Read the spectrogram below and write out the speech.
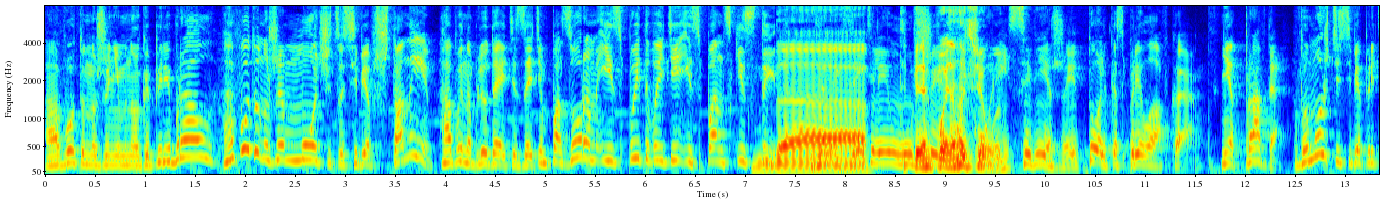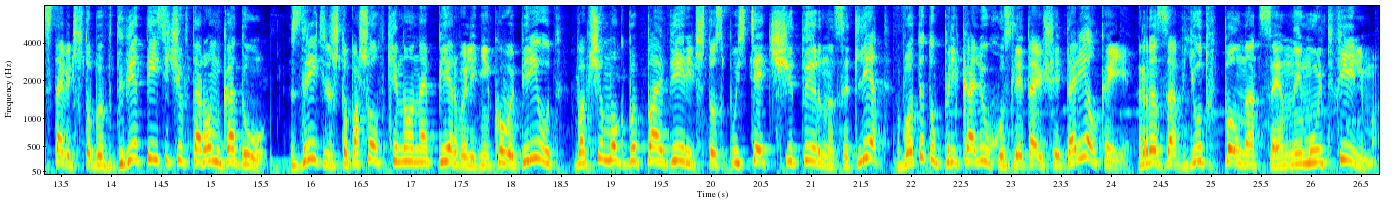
А вот он уже немного перебрал, а вот он уже мочится себе в штаны, а вы наблюдаете за этим позором и испытываете испанский стыд. Для моих Да. зрителей Теперь лучшие я понял, о чем он. свежие, только с прилавка. Нет, правда. Вы можете себе представить, чтобы в 2002 году зритель, что пошел в кино на первый ледниковый период, вообще мог бы поверить, что спустя 14 лет вот эту приколюху с летающей тарелкой разовьют в полноценный мультфильм.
